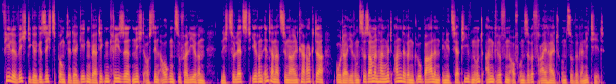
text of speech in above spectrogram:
viele wichtige Gesichtspunkte der gegenwärtigen Krise nicht aus den Augen zu verlieren, nicht zuletzt ihren internationalen Charakter oder ihren Zusammenhang mit anderen globalen Initiativen und Angriffen auf unsere Freiheit und Souveränität.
